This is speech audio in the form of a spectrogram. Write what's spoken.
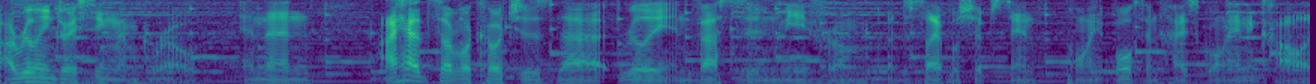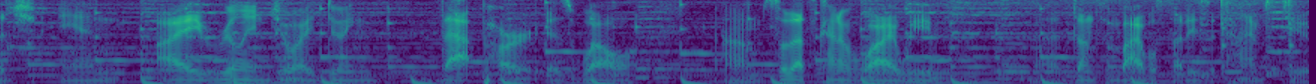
I really enjoy seeing them grow. And then I had several coaches that really invested in me from a discipleship standpoint, both in high school and in college. And I really enjoy doing that part as well. Um, so that's kind of why we've uh, done some Bible studies at times too.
